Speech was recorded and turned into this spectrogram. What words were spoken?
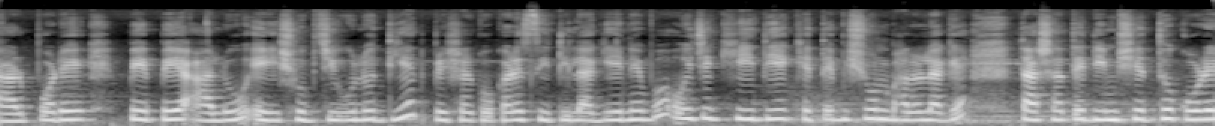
তারপরে পেঁপে, আলু এই সবজিগুলো দিয়ে প্রেশার কুকারে সিটি লাগিয়ে নেব। ওই যে ঘি দিয়ে খেতে ভীষণ ভালো লাগে, তার সাথে ডিম সেদ্ধ করে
